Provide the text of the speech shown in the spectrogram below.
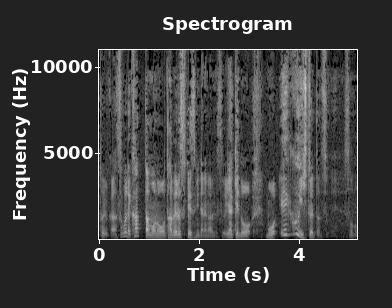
というか、そこで買ったものを食べるスペースみたいなのがあるんですよ。やけど、もうえぐい人やったんですよね。その、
